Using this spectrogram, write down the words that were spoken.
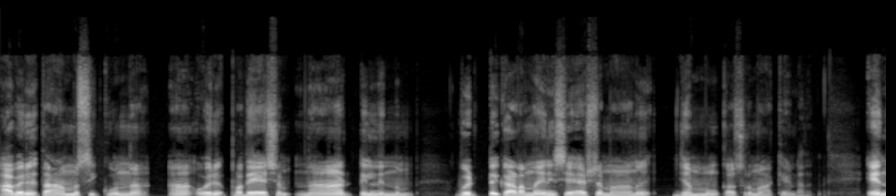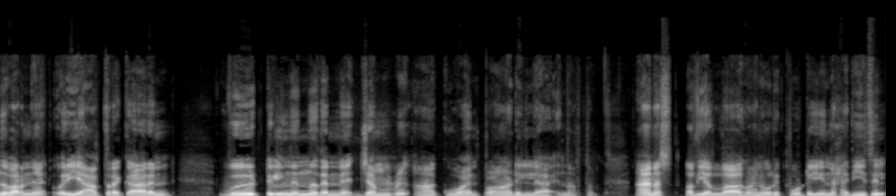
അവർ താമസിക്കുന്ന ആ ഒരു പ്രദേശം നാട്ടിൽ നിന്നും വിട്ട് കടന്നതിന് ശേഷമാണ് ജമ്മും കസറും ആക്കേണ്ടത്. എന്ന് പറഞ്ഞാൽ ഒരു യാത്രക്കാരൻ വീട്ടിൽ നിന്ന് തന്നെ ജമ് ആക്കുവാൻ പാടില്ല എന്നർത്ഥം. അനസ് അലി അള്ളാഹു അനു റിപ്പോർട്ട് ചെയ്യുന്ന ഹദീസിൽ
